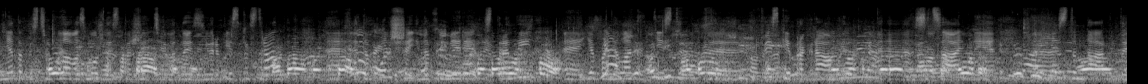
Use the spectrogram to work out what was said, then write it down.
у меня, допустим, была возможность пожить в одной из европейских стран, э, это Польша, и на примере страны э, я поняла, как действуют европейские программы, социальные э, стандарты,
